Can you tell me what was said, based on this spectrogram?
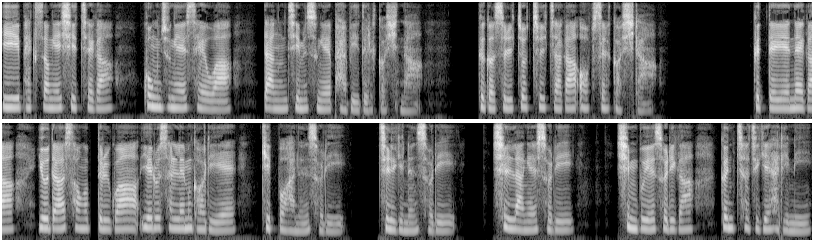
이 백성의 시체가 공중의 새와 땅 짐승의 밥이 될 것이나 그것을 쫓을 자가 없을 것이라. 그때에 내가 유다 성읍들과 예루살렘 거리에 기뻐하는 소리, 즐기는 소리, 신랑의 소리, 신부의 소리가 끊쳐지게 하리니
